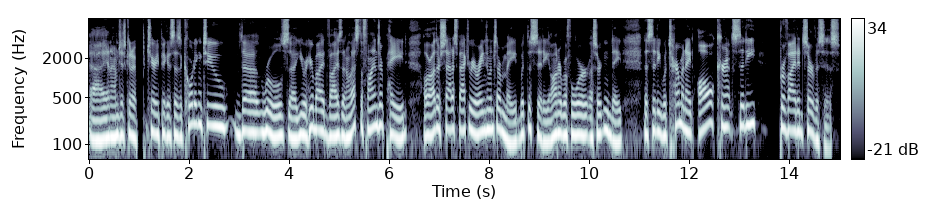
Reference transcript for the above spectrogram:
Uh, and I'm just going to cherry pick it. It says, according to the rules, uh, you are hereby advised that unless the fines are paid or other satisfactory arrangements are made with the city on or before a certain date, the city would terminate all current city provided services,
